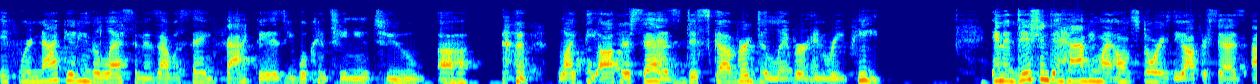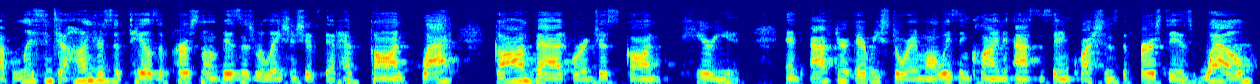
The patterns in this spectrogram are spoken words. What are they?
If we're not getting the lesson, as I was saying, fact is you will continue to, uh, like the author says, discover, deliver, and repeat. In addition to having my own stories, the author says, I've listened to hundreds of tales of personal and business relationships that have gone flat gone bad or just gone, period. And after every story, I'm always inclined to ask the same questions. The first is, well,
